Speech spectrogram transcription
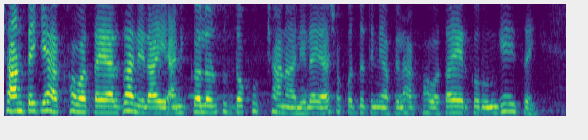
छानपैकी हा खवा तयार झालेला आहे आणि कलरसुद्धा खूप छान आलेला आहे. अशा पद्धतीने आपल्याला हा खवा तयार करून घ्यायचा आहे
